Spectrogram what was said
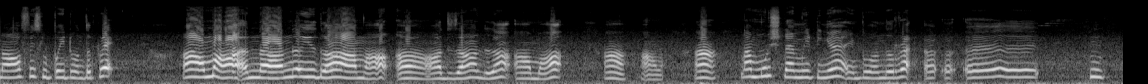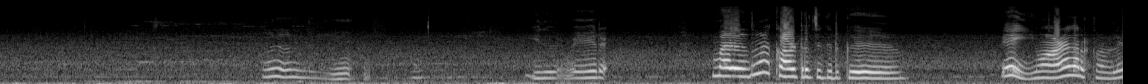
நான் ஆஃபீஸில் போயிட்டு வந்துருப்பேன் ஆ ஆமாம் அந்த அந்த இதுதான். ஆமாம் ஆ அதுதான் அதுதான். ஆமாம் ஆ ஆமாம் ஆ நான் முடிச்சிட்டேன் மீட்டிங்கை இப்போ வந்துடுறேன். இது வேற. வேற எதுனா காட்டுறதுக்கு இருக்கு. ஏய் இவன் அழகா இருக்கான்ல.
